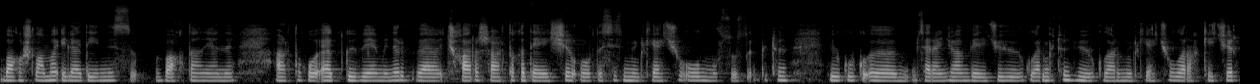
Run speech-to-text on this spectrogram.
bağışlama elədiyiniz vaxtdan, yəni artıq o əqd qüvvəyə minir və çıxarış artıq dəyişir. Orda siz mülkiyyətçi olmursunuz. Bütün hüquq sərəncam verici hüquqlar, bütün hüquqlar mülkiyyətçi olaraq keçir.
